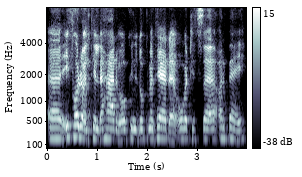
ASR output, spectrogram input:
eh, i forhold til det her med å kunne dokumentere overtidsarbeid.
